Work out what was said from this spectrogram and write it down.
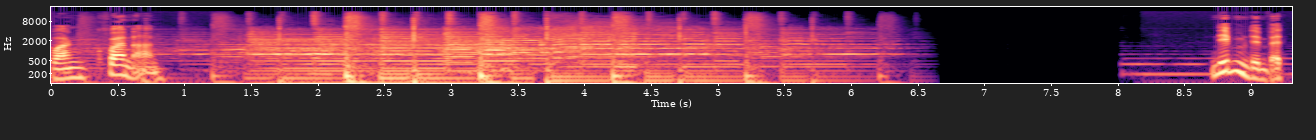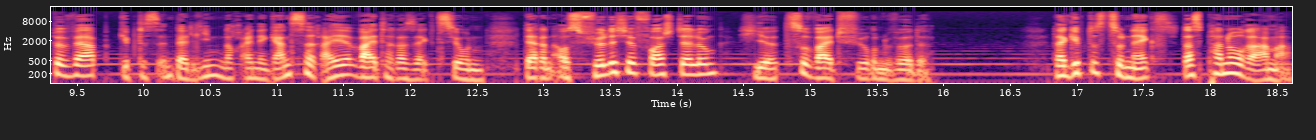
Wang Quanan. Neben dem Wettbewerb gibt es in Berlin noch eine ganze Reihe weiterer Sektionen, deren ausführliche Vorstellung hier zu weit führen würde. Da gibt es zunächst das Panorama,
